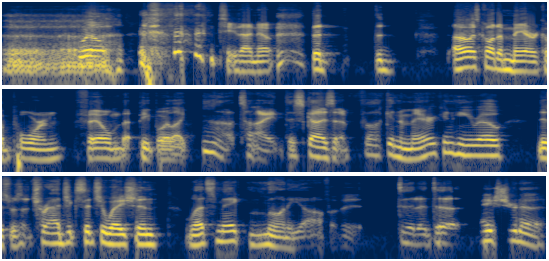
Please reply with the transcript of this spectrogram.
Uh, Well, dude, I know the the I always call it America porn film that people are like, oh, tight. This guy's a fucking American hero. This was a tragic situation. Let's make money off of it. Da-da-da. Make sure to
